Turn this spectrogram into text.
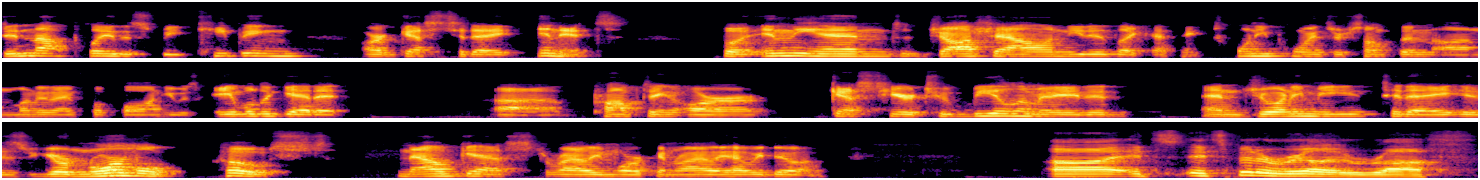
did not play this week, keeping our guest today in it. But in the end, Josh Allen needed like I think 20 points or something on Monday Night Football, and he was able to get it, uh, prompting our guest here to be eliminated. And joining me today is your normal host, now guest Riley Morgan. Riley, how are we doing? Uh, it's it's been a really rough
